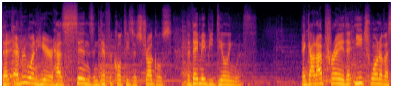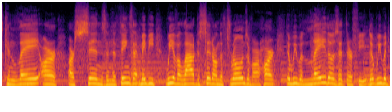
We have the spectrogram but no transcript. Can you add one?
That everyone here has sins and difficulties and struggles that they may be dealing with. And God, I pray that each one of us can lay our, our sins and the things that maybe we have allowed to sit on the thrones of our heart, that we would lay those at their feet, that we would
